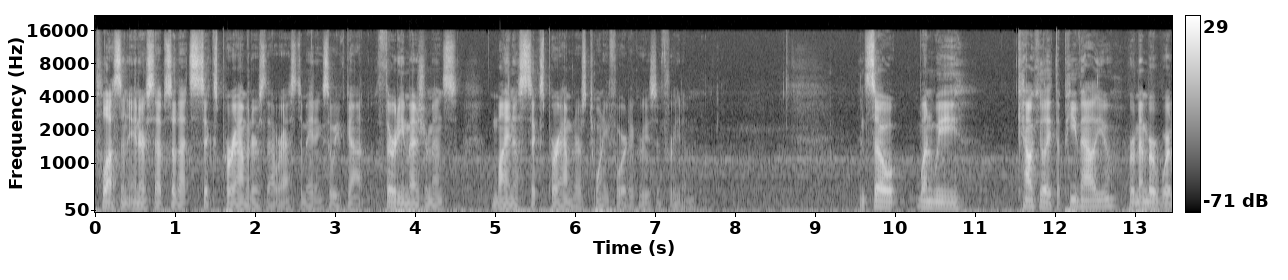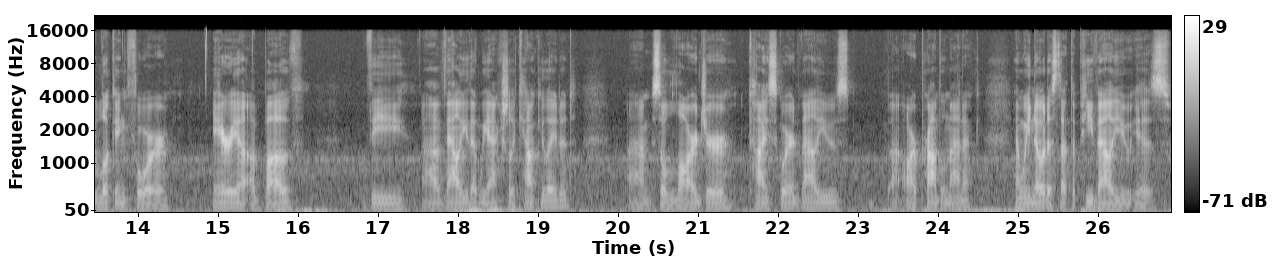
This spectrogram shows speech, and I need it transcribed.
plus an intercept, so that's six parameters that we're estimating. So we've got 30 measurements minus six parameters, 24 degrees of freedom. And so when we calculate the p-value, remember we're looking for area above the uh, value that we actually calculated. Um, so larger chi-squared values are problematic. And we notice that the p-value is,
